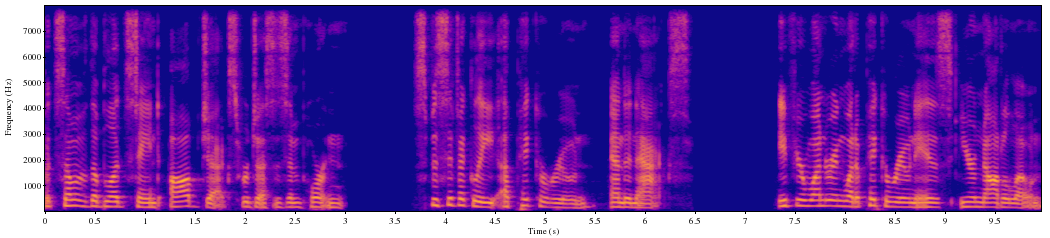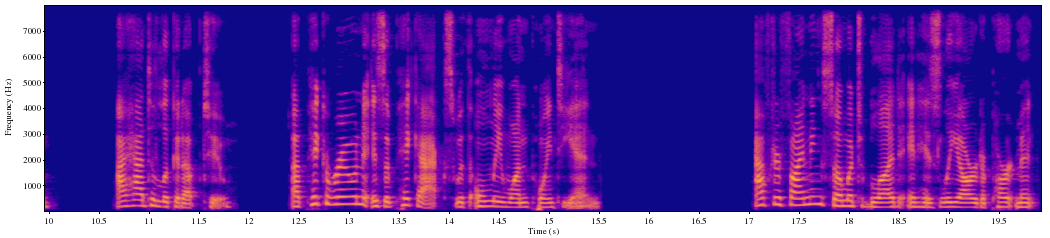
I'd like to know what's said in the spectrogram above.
But some of the blood-stained objects were just as important, specifically a picaroon and an axe. If you're wondering what a picaroon is, you're not alone. I had to look it up too. A picaroon is a pickaxe with only one pointy end. After finding so much blood in his Liard apartment,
